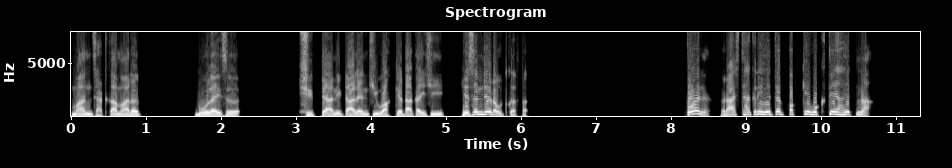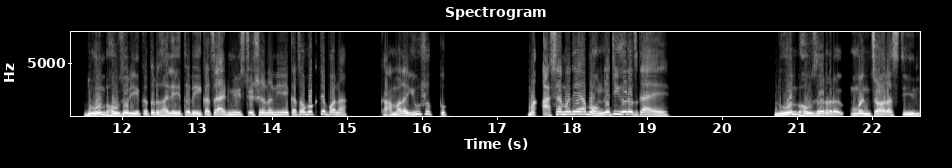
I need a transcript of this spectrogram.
मान झटका मारत बोलायचं शिट्ट्या आणि टाळ्यांची वाक्य टाकायची हे संजय राऊत करतात. पण राज ठाकरे हे तर पक्के वक्ते आहेत ना. दोन भाऊ जर एकत्र झाले तर एकाचं ऍडमिनिस्ट्रेशन आणि एकाचा वक्तेपणा कामाला येऊ शकतो. मग अशामध्ये या भोंग्याची गरज काय आहे? दोन भाऊ जर मंचावर असतील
